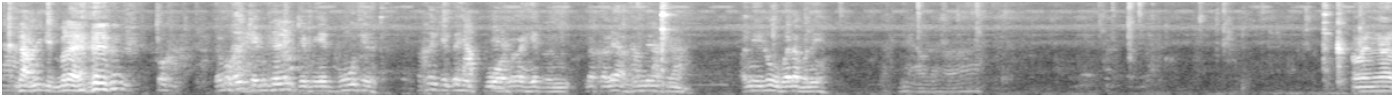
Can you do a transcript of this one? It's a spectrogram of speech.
ลาอยากให้กินบ่ได้ แล้วบ่เคยเก็บเคยเก็บเห็ดพูสิเคยเก็บแต่เห็ดปัวแล้วก็เห็ดอันแล้วก็แล้วทำเนี่ยอันนี้รู้ไว้แล้วบัดนี้ ไม่เอาแล้ว เอาง่าย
